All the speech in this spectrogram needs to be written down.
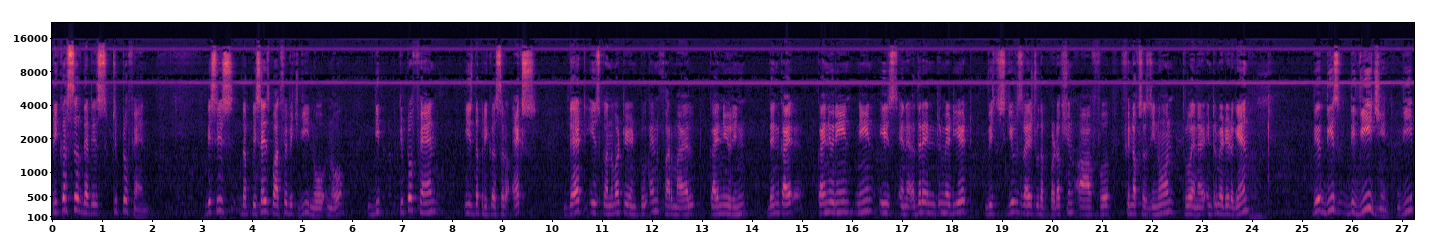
precursor that is tryptophan. This is the precise pathway which we know. know. The tryptophan is the precursor X that is converted into N-formyl kynurenine. Then kynurenine is another intermediate which gives rise to the production of phenoxazinone through an uh, intermediate again they, these the V gene, V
